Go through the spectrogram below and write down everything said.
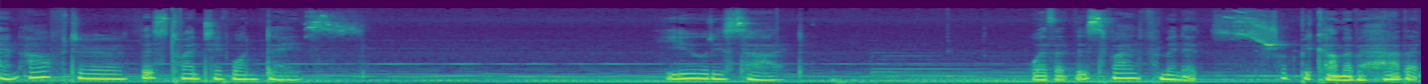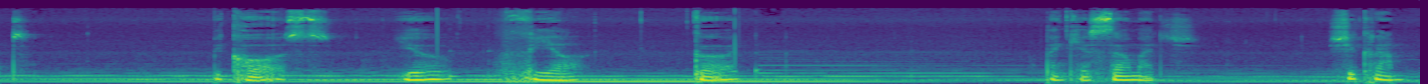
And after this 21 days, you decide whether this five minutes should become a habit because you feel good. Thank you so much. Shukram.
